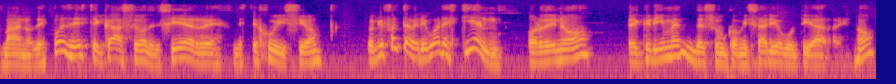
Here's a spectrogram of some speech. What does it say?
mano, después de este caso, del cierre de este juicio, lo que falta averiguar es quién ordenó el crimen del subcomisario Gutiérrez, ¿no?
